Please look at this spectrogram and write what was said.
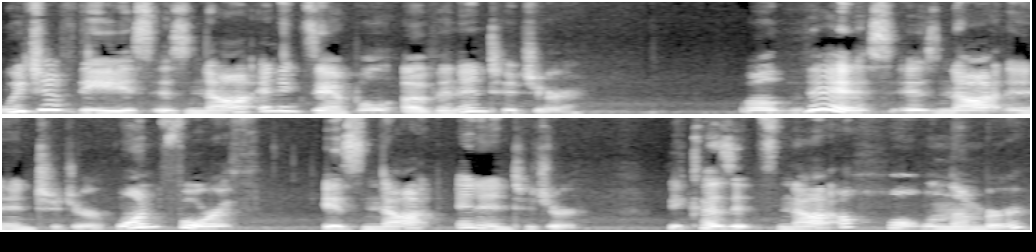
Which of these is not an example of an integer? Well, this is not an integer. One fourth is not an integer because it's not a whole number,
